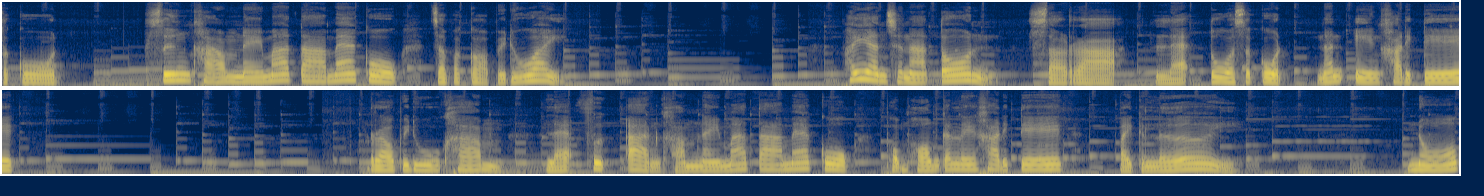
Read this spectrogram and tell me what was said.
สะกด ซึ่งคำในมาตราแม่กกจะประกอบไปด้วย พยัญชนะต้น สระ และตัวสะกด นั่นเองค่ะเด็กๆ เราไปดูคำและฝึกอ่านคำในมาตาแม่กกพร้อมๆกันเลยค่ะเด็กๆ ไปกันเลย นก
